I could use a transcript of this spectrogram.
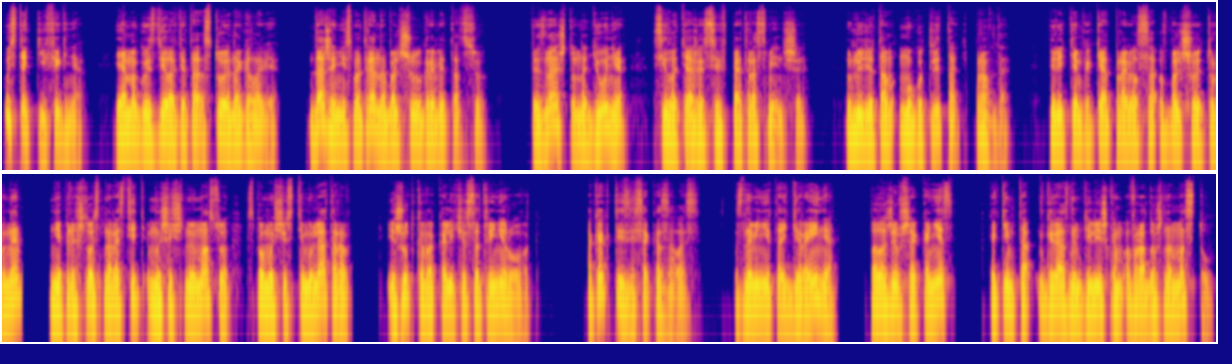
Пустяки, фигня. Я могу сделать это стоя на голове, даже несмотря на большую гравитацию. Ты знаешь, что на Дионе сила тяжести в пять раз меньше. Люди там могут летать, правда. Перед тем, как я отправился в большое турне, мне пришлось нарастить мышечную массу с помощью стимуляторов и жуткого количества тренировок. А как ты здесь оказалась? Знаменитая героиня, положившая конец каким-то грязным делишкам в Радужном мосту.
